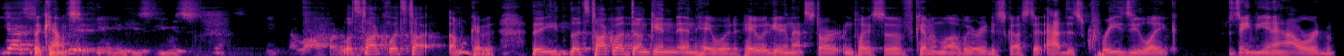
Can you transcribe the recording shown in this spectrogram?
Yes, That counts. He, did. he, he was. He, I lock on Let's talk. Let's talk. I'm okay with it. The, let's talk about Duncan and Haywood. Haywood getting that start in place of Kevin Love. We already discussed it. Had this crazy like Xavien Howard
